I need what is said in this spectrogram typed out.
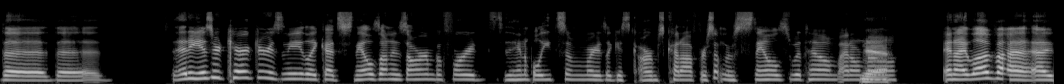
The the Eddie Izzard character isn't he like got snails on his arm before Hannibal eats him, or he's like his arms cut off or something. There's snails with him. I don't Yeah. know. And I love. Uh, I,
